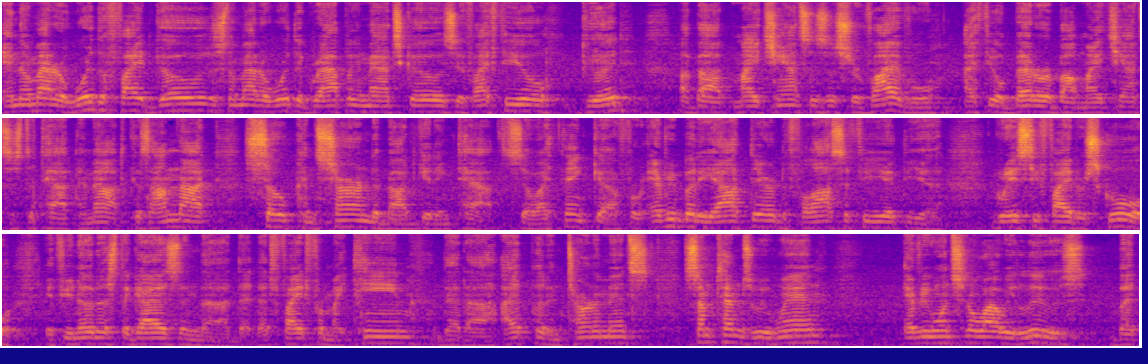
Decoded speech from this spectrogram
And no matter where the fight goes, no matter where the grappling match goes, if I feel good about my chances of survival, I feel better about my chances to tap him out because I'm not so concerned about getting tapped. So I think uh, for everybody out there, the philosophy at the uh, Gracie Fighter School, if you notice the guys in the, that, that, fight for my team that uh, I put in tournaments, sometimes we win, every once in a while we lose, but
